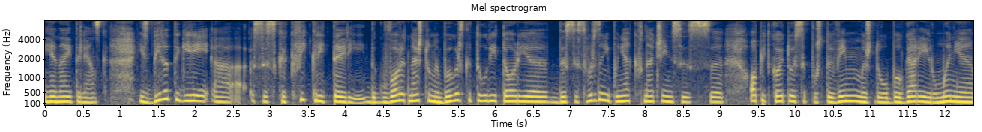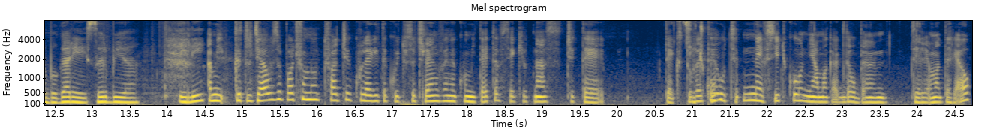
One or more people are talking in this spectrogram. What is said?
И една италианска. Избирате ги а, с какви критерии? Да говорят нещо на българската аудитория, да са свързани по някакъв начин с а, опит, който е съпоставим между България и Румъния, България и Сърбия? Или? Ами, като цяло започваме от това, че колегите, които са членове на комитета, всеки от нас чете текстовете. Всичко? Не всичко, няма как да обемем целият материал.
